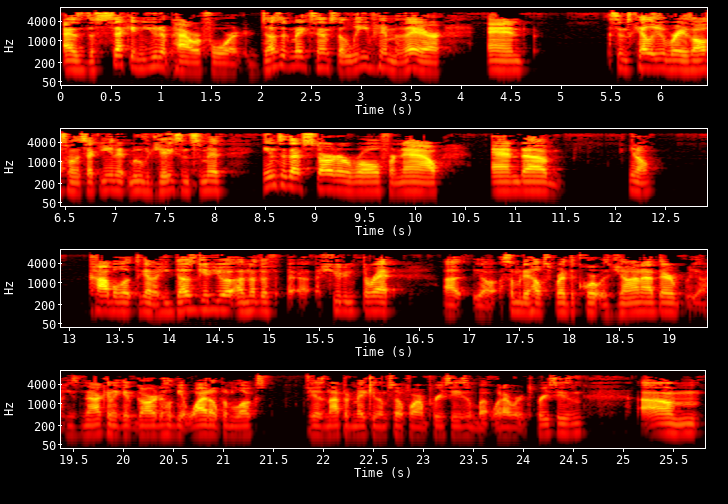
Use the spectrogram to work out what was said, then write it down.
as the second unit power forward, does it make sense to leave him there? And since Kelly Oubre is also in the second unit, move Jason Smith into that starter role for now, and um, you know, cobble it together. He does give you another th- uh, shooting threat. Uh, you know, somebody to help spread the court with John out there. You know, he's not going to get guarded. He'll get wide open looks. He has not been making them so far in preseason, but whatever, it's preseason. Um,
